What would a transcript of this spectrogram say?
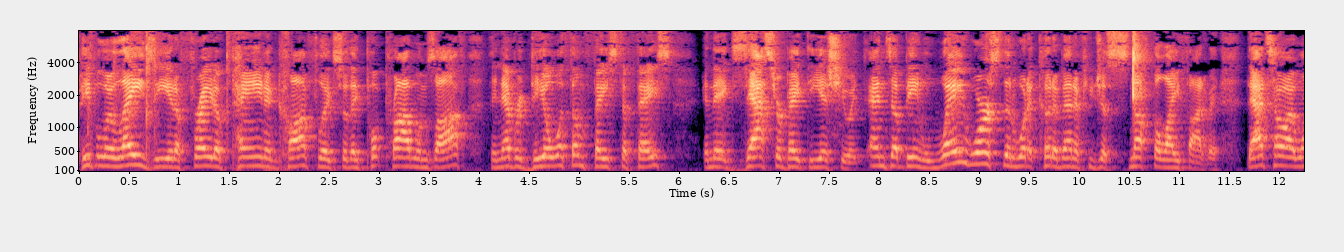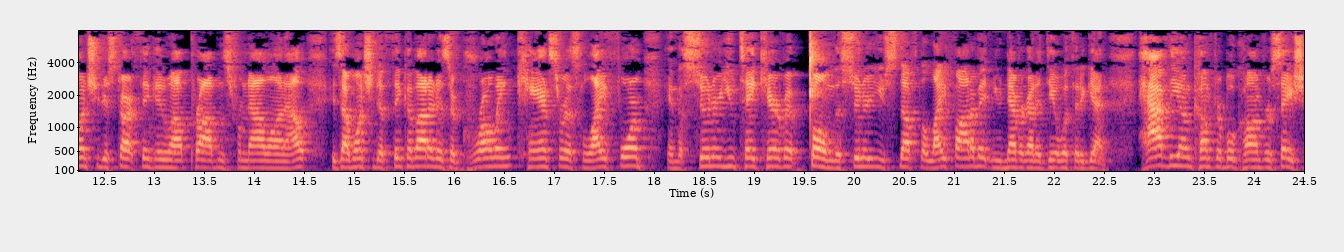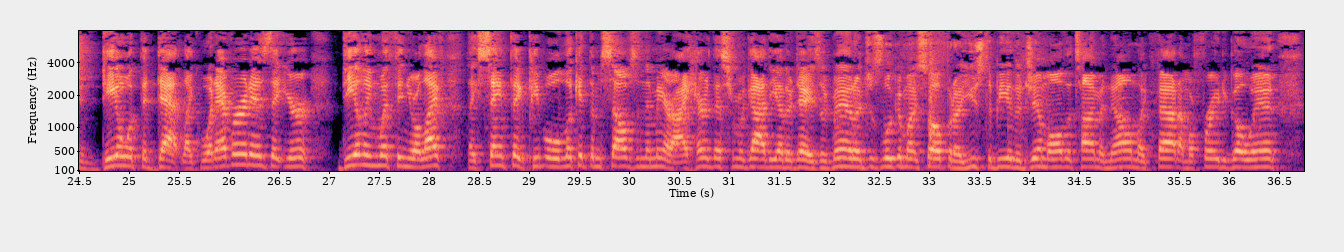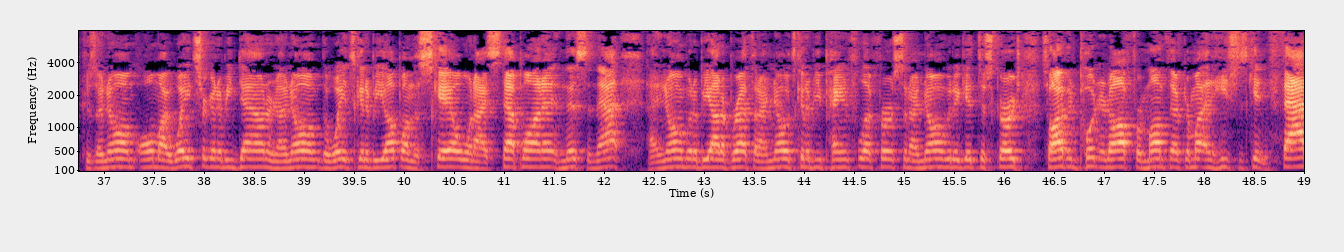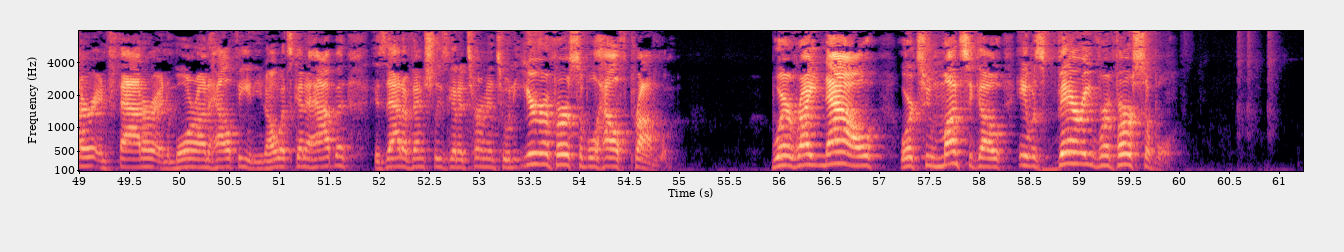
People are lazy and afraid of pain and conflict, so they put problems off. They never deal with them face to face and they exacerbate the issue. It ends up being way worse than what it could have been if you just snuffed the life out of it. That's how I want you to start thinking about problems from now on out. Is I want you to think about it as a growing cancerous life form, and the sooner you take care of it, boom, the sooner you snuff the life out of it, and you never got to deal with it again. Have the uncomfortable conversation. Deal with the debt, like whatever it is that you're dealing with in your life. Like same thing, people will look at themselves in the mirror. I heard this from a guy the other day. He's like, "Man, I just look at myself, and I used to be in the gym all the time, and now I'm like fat. I'm afraid to go in because I know I'm, all my weights are going to be down, and I know the weight's going to be up on the scale when I step on it, and this and that. And I know I'm going to be out of breath, and I know it's going to be painful at first, and I know I'm going to get discouraged. So I've been putting it off for month after month, and he's just getting fatter and fatter and more unhealthy. And you know what's going to happen is that eventually is going to turn into an irreversible health problem. Where right now or two months ago, it was very reversible.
